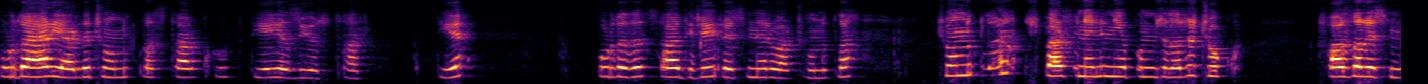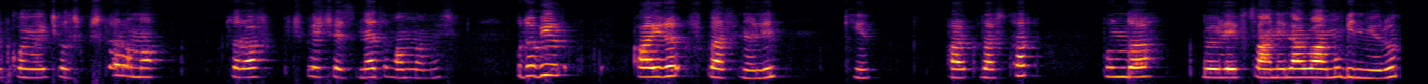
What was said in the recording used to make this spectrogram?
Burada her yerde çoğunlukla Star Cup diye yazıyor Star diye. Burada da sadece resimleri var çoğunlukla. Çoğunlukla süper finalin yapımcıları çok fazla resim koymaya çalışmışlar ama bu taraf 3-5 resimle tamamlamış. Bu da bir ayrı süper finalin ki arkadaşlar bunda böyle efsaneler var mı bilmiyorum.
